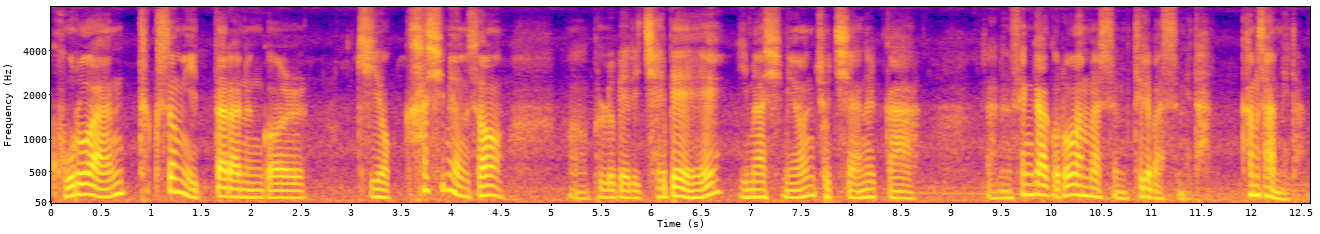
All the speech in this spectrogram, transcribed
고러한 특성이 있다라는 걸 기억하시면서 어, 블루베리 재배에 임하시면 좋지 않을까라는 생각으로 한 말씀 드려봤습니다. 감사합니다.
